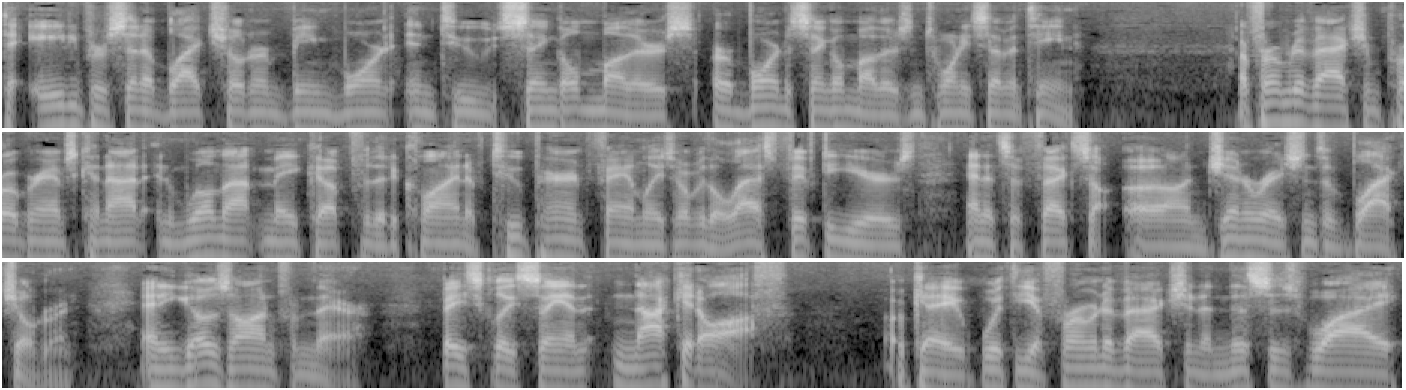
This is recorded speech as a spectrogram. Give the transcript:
to 80% of black children being born into single mothers or born to single mothers in 2017. Affirmative action programs cannot and will not make up for the decline of two parent families over the last 50 years and its effects on generations of black children. And he goes on from there, basically saying, knock it off, okay, with the affirmative action. And this is why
